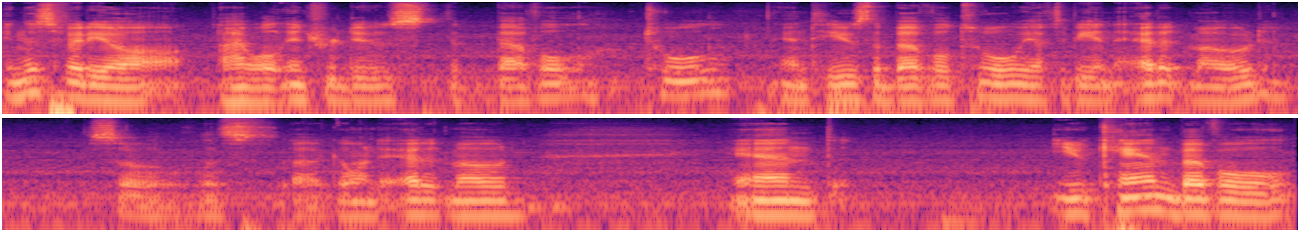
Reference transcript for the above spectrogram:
In this video I will introduce the bevel tool and to use the bevel tool we have to be in edit mode. So let's uh, go into edit mode and you can bevel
